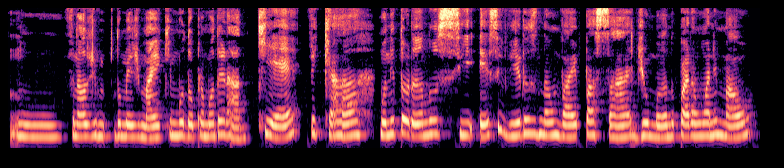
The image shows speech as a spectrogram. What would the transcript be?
no final de, do mês de maio que mudou para moderado, que é ficar monitorando se esse vírus não vai passar de humano para um animal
